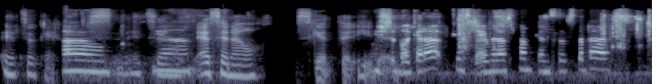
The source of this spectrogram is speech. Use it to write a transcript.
it's okay. Oh, it's, it's yeah. an SNL skit that he You did. should look it up because David S. Pumpkins is the best.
